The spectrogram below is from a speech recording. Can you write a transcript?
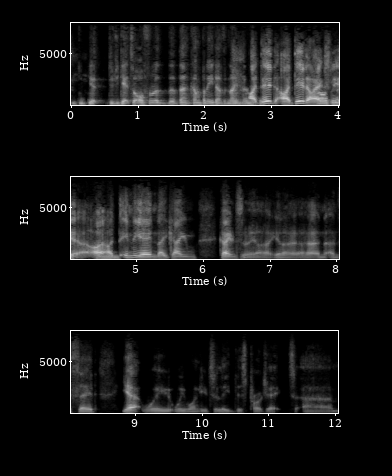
did you get did you get to offer that, that company? You don't have to name them. I did, I did. I oh, actually, I, I, mm. in the end, they came came to me, uh, you know, and and said, "Yeah, we we want you to lead this project." Um,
